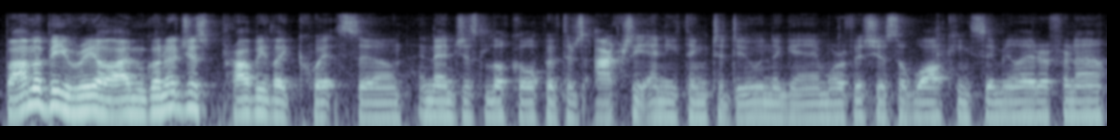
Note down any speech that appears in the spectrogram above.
But I'm gonna be real, I'm gonna just probably like quit soon and then just look up if there's actually anything to do in the game or if it's just a walking simulator for now.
